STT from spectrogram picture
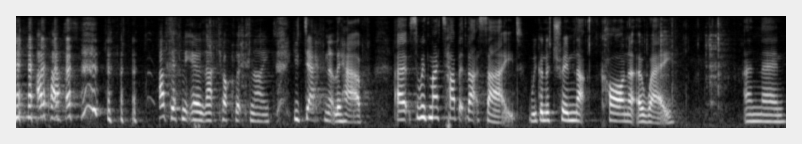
I pass. I've definitely earned that chocolate tonight. You definitely have. Uh, so with my tab at that side, we're going to trim that corner away. And then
